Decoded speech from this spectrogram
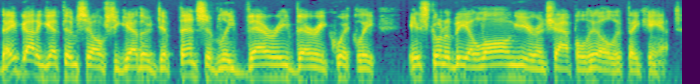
they've got to get themselves together defensively very, very quickly. It's going to be a long year in Chapel Hill if they can't.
